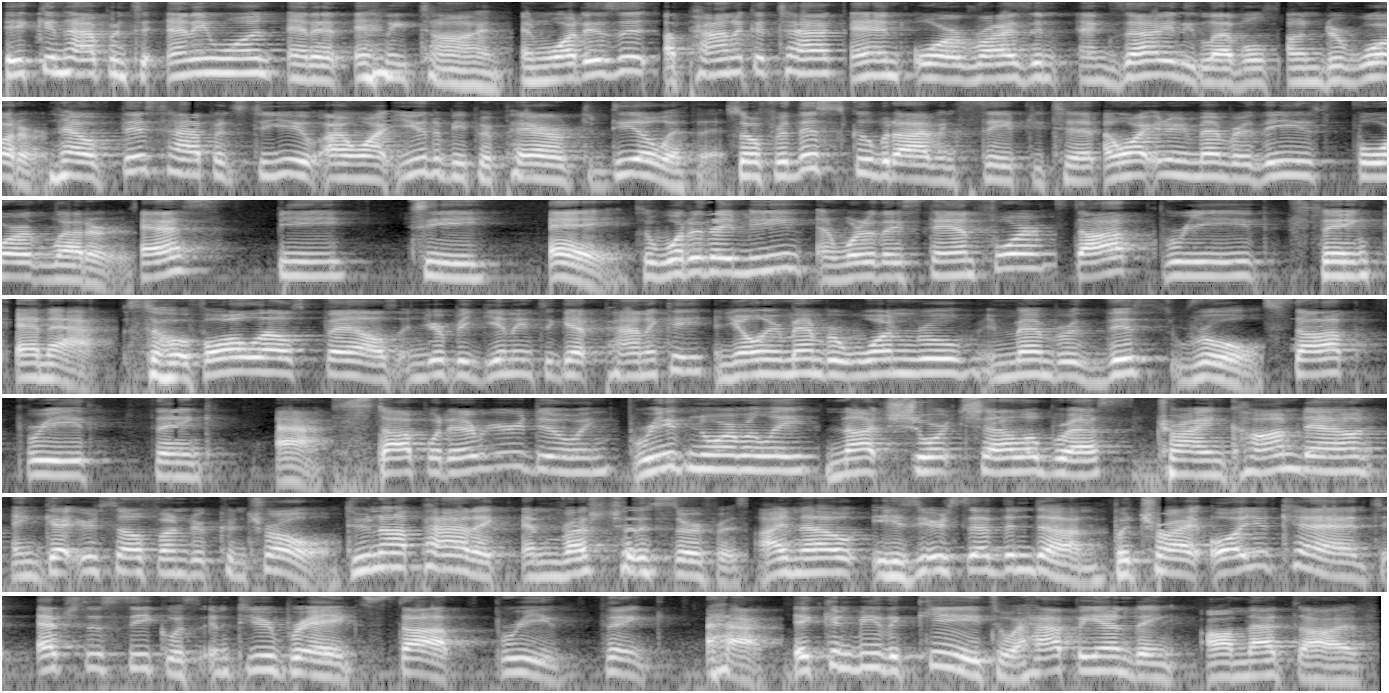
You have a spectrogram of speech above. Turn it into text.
It can happen to anyone and at any time. And what is it? A panic attack and or rising anxiety levels underwater. Now, if this happens to you, I want you to be prepared to deal with it. So for this scuba diving safety tip, I want you to remember these four letters. S, B, T, a. So what do they mean and what do they stand for? Stop, breathe, think, and act. So if all else fails and you're beginning to get panicky and you only remember one rule, remember this rule. Stop, breathe, think, act. Stop whatever you're doing, breathe normally, not short, shallow breaths. Try and calm down and get yourself under control. Do not panic and rush to the surface. I know, easier said than done, but try all you can to etch this sequence into your brain. Stop, breathe, think, act. It can be the key to a happy ending on that dive.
